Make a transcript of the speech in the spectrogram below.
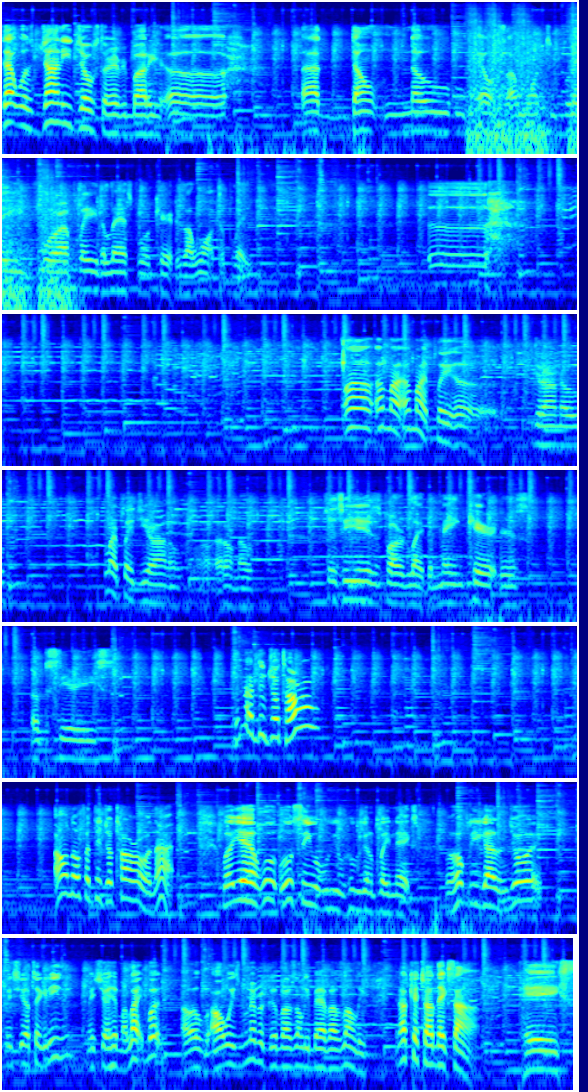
That was Johnny Joestar, everybody. Uh, I don't know who else I want to play before I play the last four characters I want to play. Uh, uh I might, I might play. Uh. Giorno. I might play Giorno. Uh, I don't know, since he is part of like the main characters of the series. Didn't I do Jotaro? I don't know if I did Jotaro or not. But yeah, we'll, we'll see we, who we're going to play next. But hopefully you guys enjoyed. Make sure y'all take it easy. Make sure y'all hit my like button. I'll always remember, good vibes only, bad vibes lonely. And I'll catch y'all next time. Peace.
